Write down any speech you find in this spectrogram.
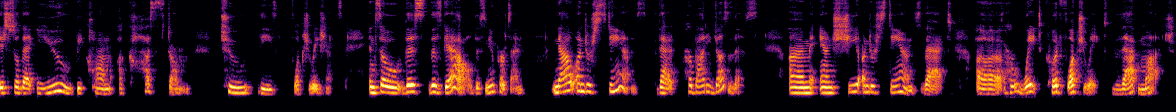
is so that you become accustomed to these fluctuations. And so this this gal this new person now understands that her body does this. Um, and she understands that uh, her weight could fluctuate that much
